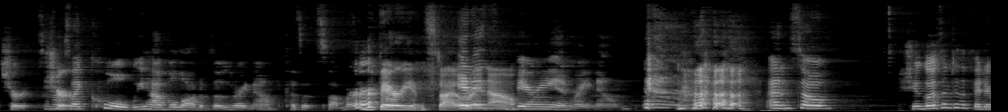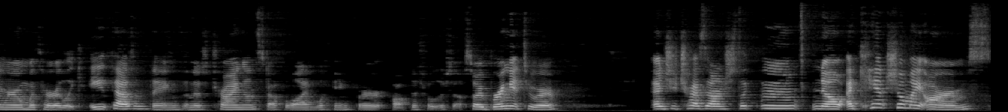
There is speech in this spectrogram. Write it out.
shirts, and I was like, "Cool, we have a lot of those right now because it's summer. Very in style It right is now. very in right now." and so she goes into the fitting room with her like eight thousand things and is trying on stuff while I'm looking for off the shoulder stuff. So I bring it to her, and she tries it on. And she's like, mm, "No, I can't show my arms."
